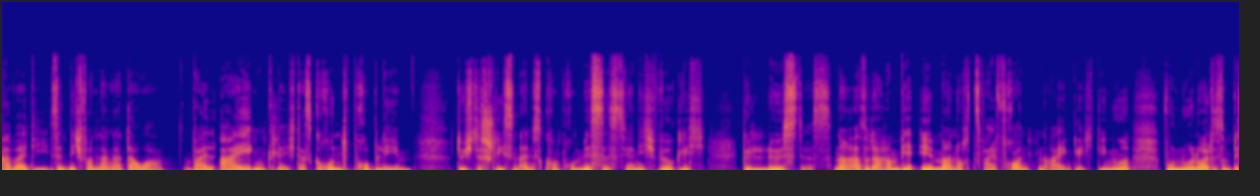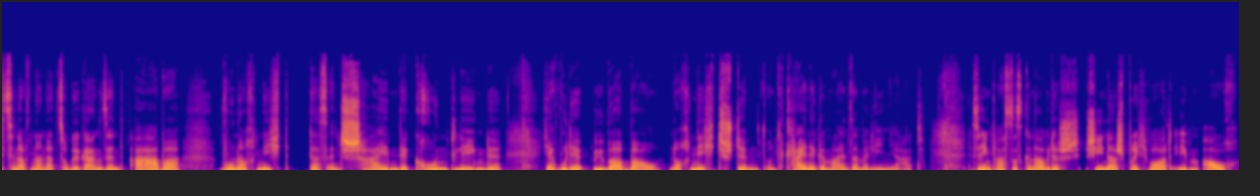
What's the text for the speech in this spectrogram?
aber die sind nicht von langer Dauer, weil eigentlich das Grundproblem durch das Schließen eines Kompromisses ja nicht wirklich gelöst ist. Ne? Also da haben wir immer noch zwei Fronten eigentlich, die nur, wo nur Leute so ein bisschen aufeinander zugegangen sind, aber wo noch nicht das entscheidende, grundlegende, ja, wo der Überbau noch nicht stimmt und keine gemeinsame Linie hat. Deswegen passt es genau wie das China-Sprichwort eben auch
